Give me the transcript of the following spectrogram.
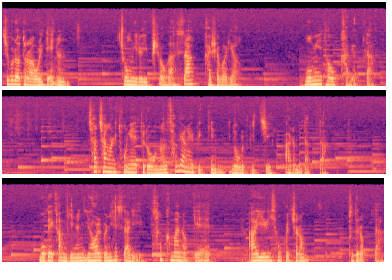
집으로 돌아올 때는 종일의 피로가 싹 가셔버려 몸이 더욱 가볍다. 차창을 통해 들어오는 석양에 비낀 노을빛이 아름답다. 목에 감기는 엷은 햇살이 상큼한 어깨에 아이의 손끝처럼 부드럽다.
